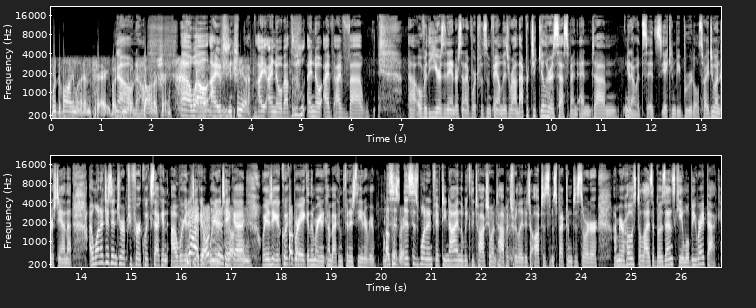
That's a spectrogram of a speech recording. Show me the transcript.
what the Vineland say, but no, you know, no. astonishing. Uh, well, um, I, yeah. I I know about the, I know I've I've. Uh, uh, over the years at Anderson, I've worked with some families around that particular assessment, and um, you know, it's it's it can be brutal. So I do understand that. I want to just interrupt you for a quick second. Uh, we're going to No, take a we're going to do take a we're going to take a quick Okay. break, and then we're going to come back and finish the interview. This Okay, is great. this is one in fifty nine, the weekly talk show on topics related to autism spectrum disorder. I'm your host, Eliza Bozensky, and we'll be right back.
